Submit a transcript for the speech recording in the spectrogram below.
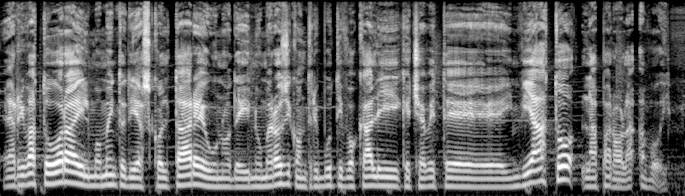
È arrivato ora il momento di ascoltare uno dei numerosi contributi vocali che ci avete inviato, la parola a voi.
